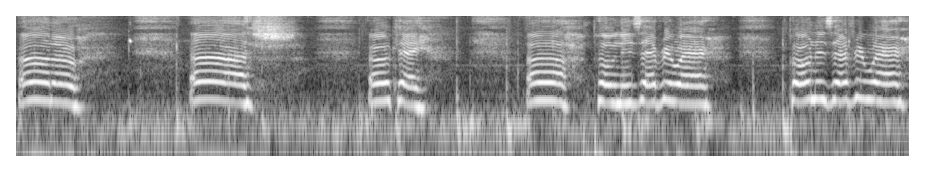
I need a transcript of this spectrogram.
Oh, no. Ah, sh- okay. Ah, ponies everywhere. Ponies everywhere.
